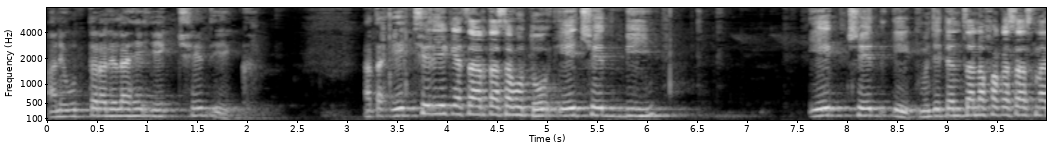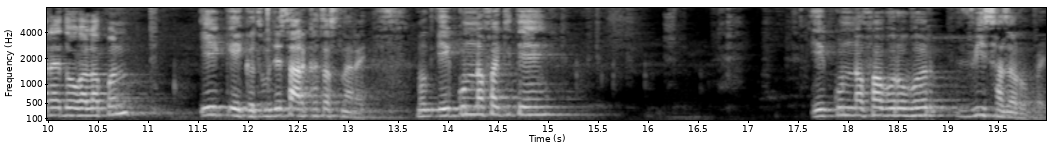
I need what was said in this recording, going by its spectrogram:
आणि उत्तर आलेलं आहे एक छेद एक. आता एक छेद एक याचा अर्थ असा होतो ए छेद बी एक छेद एक. म्हणजे त्यांचा नफा कसा असणार आहे दोघाला पण? एक एकच म्हणजे सारखाच असणार आहे. मग एकूण नफा किती आहे? एकूण नफा बरोबर वीस हजार रुपये.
